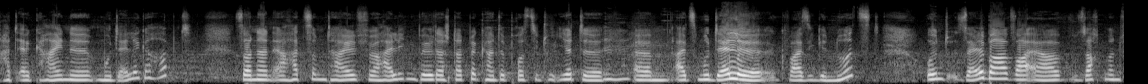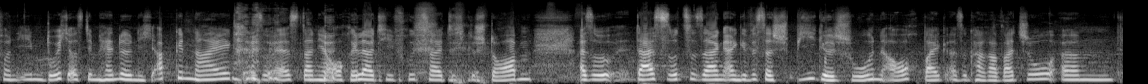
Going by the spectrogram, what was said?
hat er keine Modelle gehabt, sondern er hat zum Teil für Heiligenbilder stadtbekannte Prostituierte ähm, als Modelle quasi genutzt. Und selber war er, sagt man von ihm, durchaus dem Händel nicht abgeneigt. Also er ist dann ja auch relativ frühzeitig gestorben. Also da ist sozusagen ein gewisser Spiegel schon auch bei also Caravaggio. Ähm,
